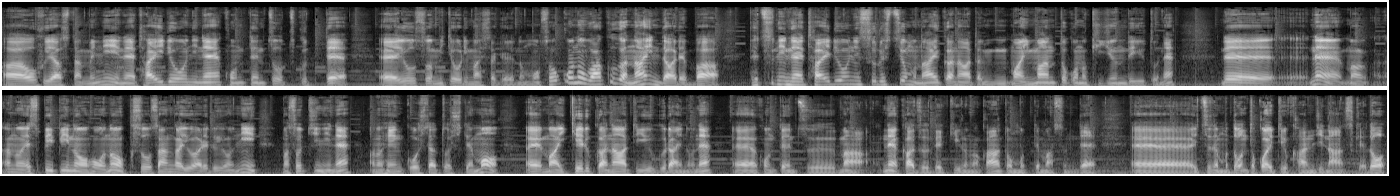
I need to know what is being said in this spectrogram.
を増やすためにね大量にねコンテンツを作って、えー、様子を見ておりましたけれどもそこの枠がないんであれば別にね大量にする必要もないかなとまあ今んとこの基準で言うとね。でねまあ、あの SPP の方のクソさんが言われるように、まあ、そっちにねあの変更したとしても、えー、まあいけるかなっていうぐらいのね、えー、コンテンツまあね数できるのかなと思ってますんで、えー、いつでもどんと来いという感じなんですけど、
